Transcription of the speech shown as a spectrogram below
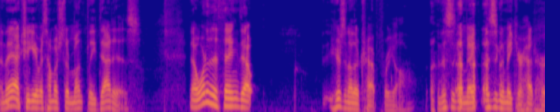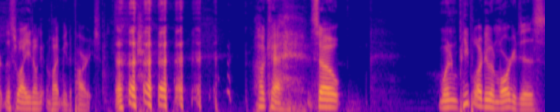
and they actually gave us how much their monthly debt is. Now, one of the things that here's another trap for y'all. And this is gonna make this is gonna make your head hurt. This is why you don't invite me to parties. Okay, so when people are doing mortgages,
